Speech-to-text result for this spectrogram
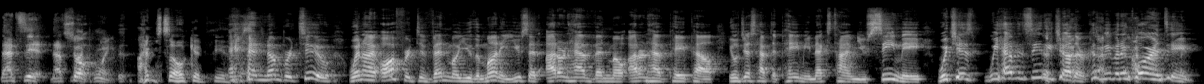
That's it. That's so, my point. I'm so confused. And number two, when I offered to Venmo you the money, you said, I don't have Venmo. I don't have PayPal. You'll just have to pay me next time you see me, which is we haven't seen each other because we've been in quarantine.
